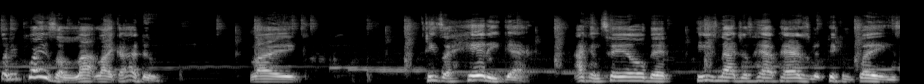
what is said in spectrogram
but he plays a lot like I do. Like, he's a heady guy. I can tell that he's not just haphazardly picking plays.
